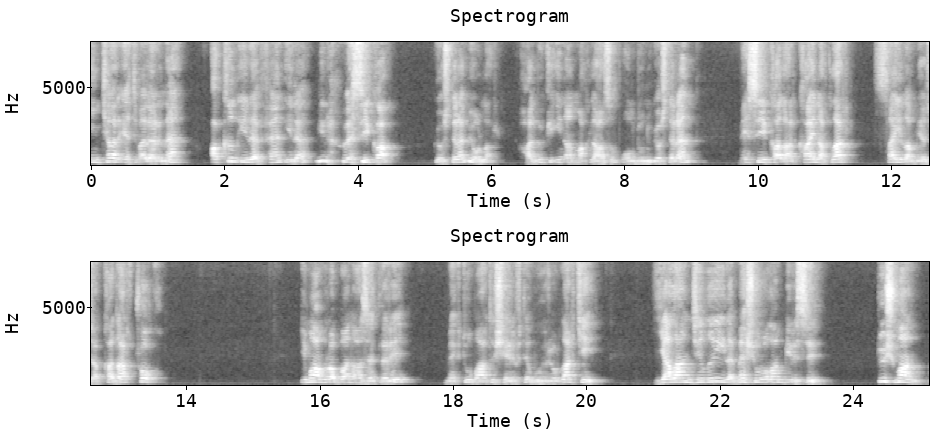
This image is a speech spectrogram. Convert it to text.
inkar etmelerine akıl ile, fen ile bir vesika gösteremiyorlar. Halbuki inanmak lazım olduğunu gösteren vesikalar, kaynaklar sayılamayacak kadar çok. İmam Rabbani Hazretleri Mektubat-ı Şerif'te buyuruyorlar ki yalancılığıyla meşhur olan birisi düşman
